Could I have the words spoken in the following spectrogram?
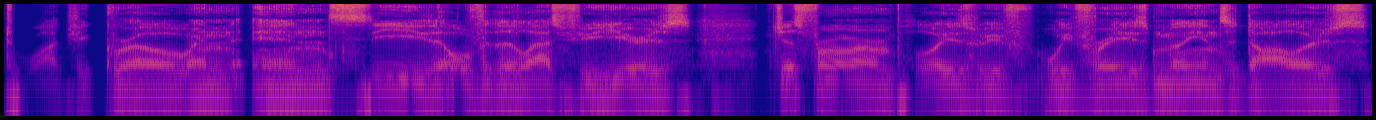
to watch it grow and, and see over the last few years, just from our employees, we've, we've raised millions of dollars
